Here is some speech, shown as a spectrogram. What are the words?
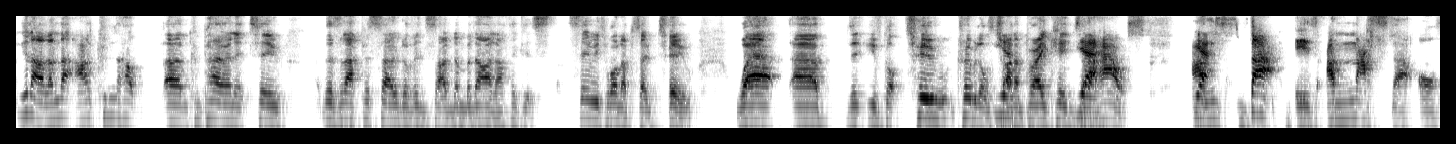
you know, and that, I couldn't help um, comparing it to. There's an episode of Inside Number Nine. I think it's series one, episode two, where uh, that you've got two criminals trying to break into Yeah. the house. and Yes. that is a master of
